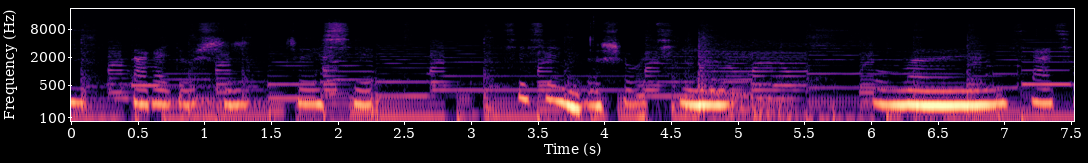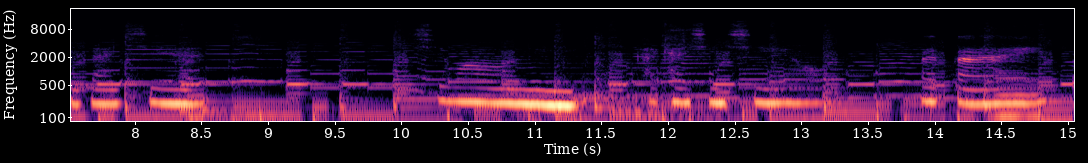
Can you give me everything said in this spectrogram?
嗯，大概就是这些。谢谢你的收听，我们下期再见。希望你开开心心哦，拜拜。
